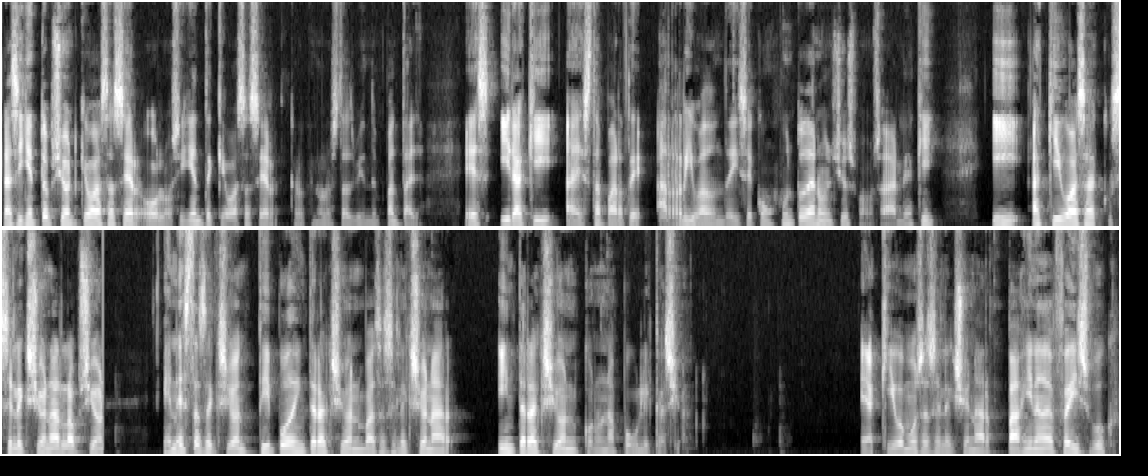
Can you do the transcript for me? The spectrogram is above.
La siguiente opción que vas a hacer, o lo siguiente que vas a hacer, creo que no lo estás viendo en pantalla, es ir aquí a esta parte arriba donde dice conjunto de anuncios. Vamos a darle aquí. Y aquí vas a seleccionar la opción en esta sección, tipo de interacción, vas a seleccionar interacción con una publicación. Aquí vamos a seleccionar página de Facebook.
